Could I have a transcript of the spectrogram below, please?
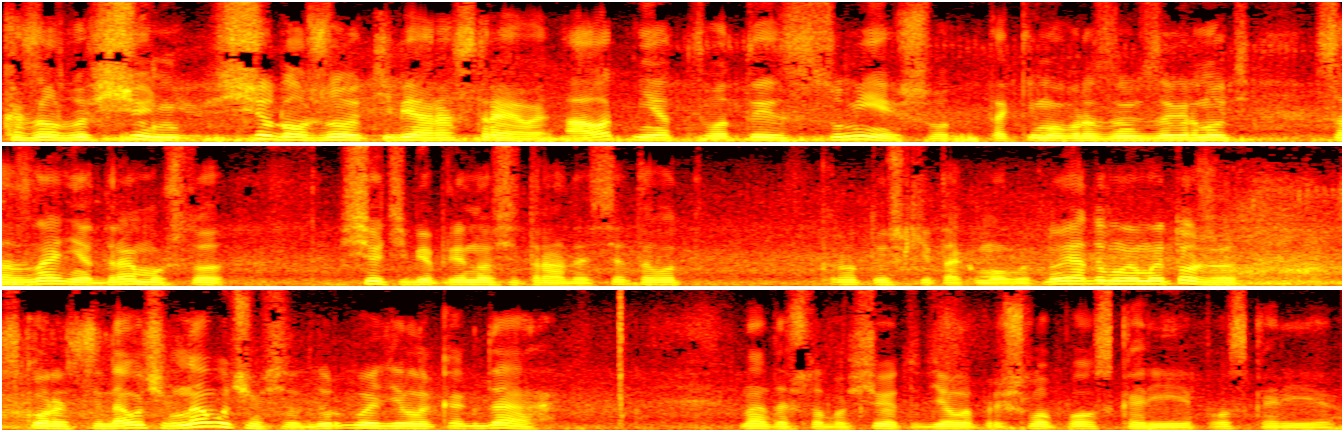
казалось бы, все, все должно тебя расстраивать. А вот нет, вот ты сумеешь вот таким образом завернуть сознание, драму, что все тебе приносит радость. Это вот крутышки так могут. Но я думаю, мы тоже скорости научим. Научимся. Другое дело, когда надо, чтобы все это дело пришло поскорее, поскорее.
